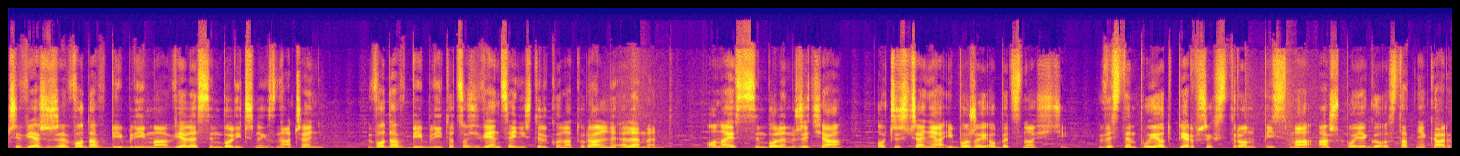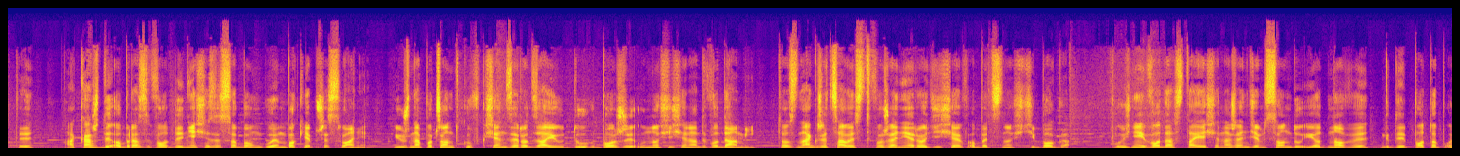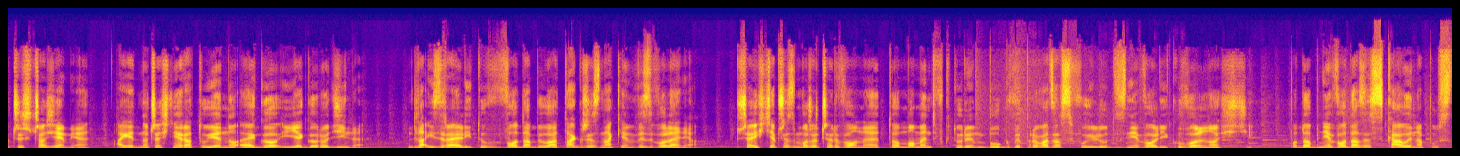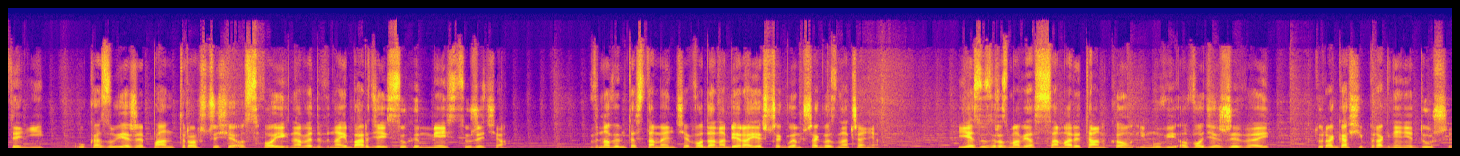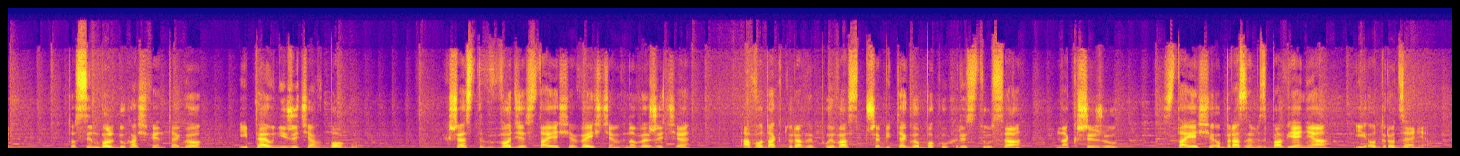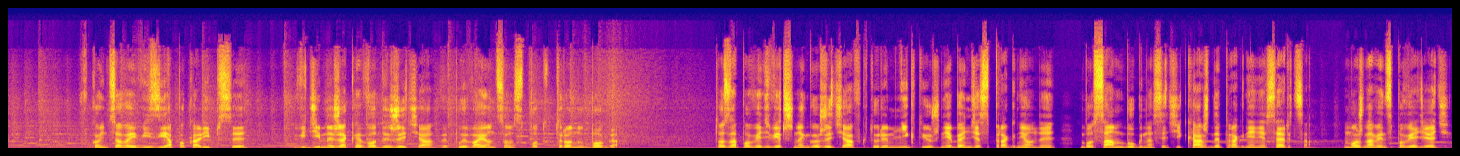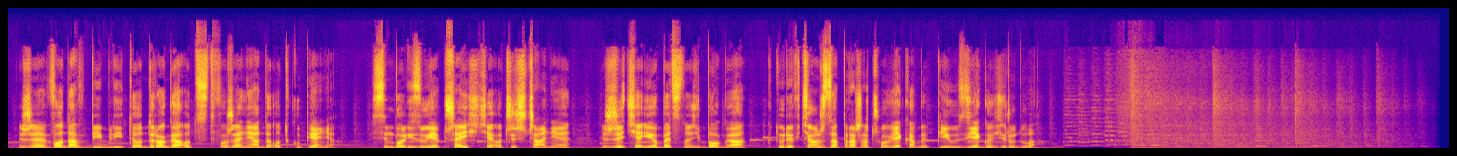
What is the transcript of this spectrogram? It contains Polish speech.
Czy wiesz, że woda w Biblii ma wiele symbolicznych znaczeń? Woda w Biblii to coś więcej niż tylko naturalny element. Ona jest symbolem życia, oczyszczenia i Bożej obecności. Występuje od pierwszych stron pisma aż po jego ostatnie karty, a każdy obraz wody niesie ze sobą głębokie przesłanie. Już na początku w Księdze Rodzaju Duch Boży unosi się nad wodami. To znak, że całe stworzenie rodzi się w obecności Boga. Później woda staje się narzędziem sądu i odnowy, gdy potop oczyszcza ziemię, a jednocześnie ratuje Noego i jego rodzinę. Dla Izraelitów woda była także znakiem wyzwolenia. Przejście przez Morze Czerwone to moment, w którym Bóg wyprowadza swój lud z niewoli ku wolności. Podobnie woda ze skały na pustyni ukazuje, że Pan troszczy się o swoich nawet w najbardziej suchym miejscu życia. W Nowym Testamencie woda nabiera jeszcze głębszego znaczenia. Jezus rozmawia z Samarytanką i mówi o wodzie żywej, która gasi pragnienie duszy. To symbol Ducha Świętego i pełni życia w Bogu. Chrzest w wodzie staje się wejściem w nowe życie, a woda, która wypływa z przebitego boku Chrystusa na krzyżu, staje się obrazem zbawienia i odrodzenia. W końcowej wizji Apokalipsy widzimy rzekę wody życia wypływającą spod tronu Boga. To zapowiedź wiecznego życia, w którym nikt już nie będzie spragniony, bo sam Bóg nasyci każde pragnienie serca. Można więc powiedzieć, że woda w Biblii to droga od stworzenia do odkupienia. Symbolizuje przejście, oczyszczanie, życie i obecność Boga, który wciąż zaprasza człowieka, by pił z jego źródła.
